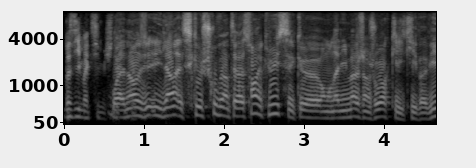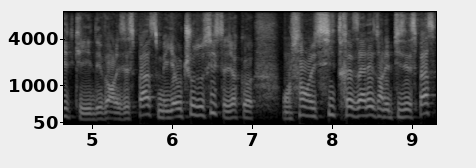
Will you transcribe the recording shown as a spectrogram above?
Vas-y Maxime. Ouais, non, il a, ce que je trouve intéressant avec lui, c'est qu'on a l'image d'un joueur qui, qui, va vite, qui dévore les espaces, mais il y a autre chose aussi, c'est-à-dire qu'on le sent aussi très à l'aise dans les petits espaces.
